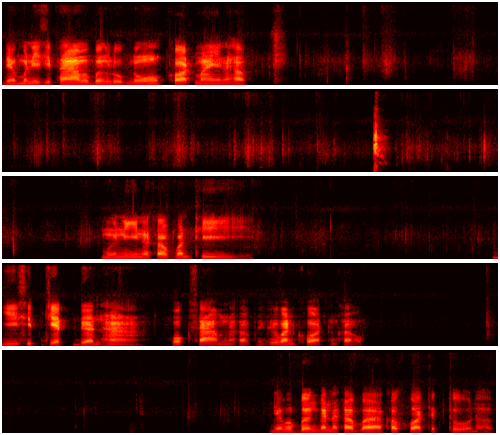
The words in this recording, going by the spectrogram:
เดี๋ยวมันนี้สิพามาเบิงลูกหนูขอดใหม่นะครับ มือนี้นะครับ วันที่ยี่สิบเจ็ดเดือนหาหกสามนะครับ นี่คือวันขอดของเขา เดี๋ยวมาเบิ่งกันนะครับ ว่าเขาขอดจากตัวนะครับ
